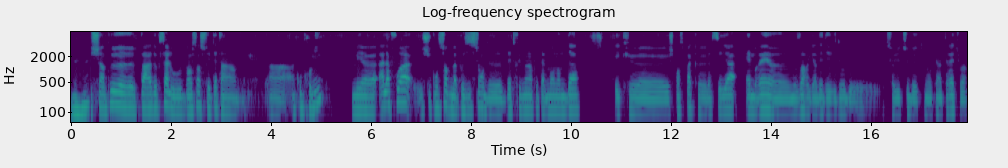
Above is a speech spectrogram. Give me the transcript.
mhm. Je suis un peu euh, paradoxal ou dans le sens je fais peut-être un, un, un compromis, mais euh, à la fois je suis conscient de ma position de d'être humain totalement lambda et que euh, je pense pas que la CIA aimerait euh, me voir regarder des vidéos de sur YouTube qui n'ont aucun intérêt, tu vois.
